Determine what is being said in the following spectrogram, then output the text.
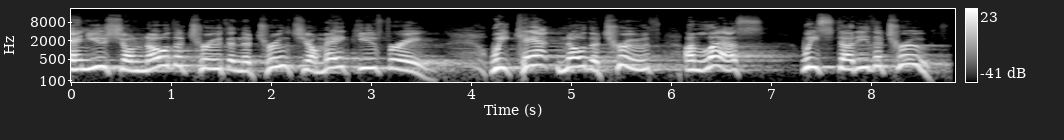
And you shall know the truth, and the truth shall make you free. We can't know the truth unless we study the truth.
